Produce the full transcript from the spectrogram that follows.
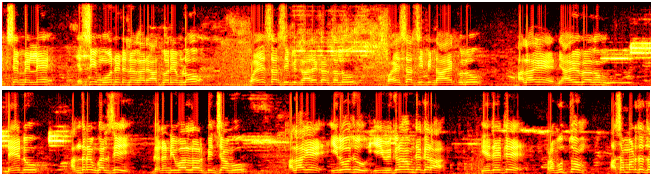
ఎక్స్ఎమ్మెల్యే ఎస్సి మోహన్ రెడ్డి గారి ఆధ్వర్యంలో వైఎస్ఆర్సీపీ కార్యకర్తలు వైఎస్ఆర్సీపీ నాయకులు అలాగే న్యాయ విభాగం నేను అందరం కలిసి ఘన నివాళులు అర్పించాము. అలాగే ఈరోజు ఈ విగ్రహం దగ్గర ఏదైతే ప్రభుత్వం అసమర్థత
